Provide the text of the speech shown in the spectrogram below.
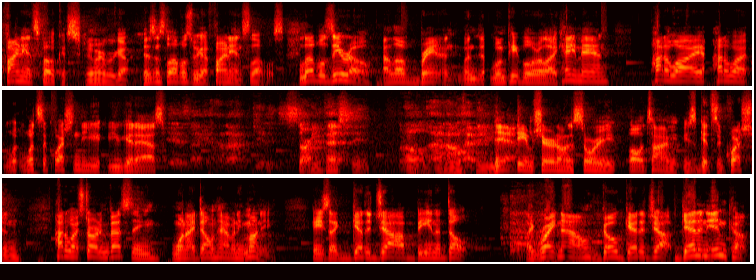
Finance focus. Remember, we got business levels, we got finance levels. Level zero. I love Brandon. When when people are like, "Hey, man, how do I? How do I? What's the question that you, you get asked?" It's like, how do I get start investing? I don't, I don't have any. Yeah, see him share it on his story all the time. He gets the question, "How do I start investing when I don't have any money?" He's like, get a job, be an adult. Like right now, go get a job, get an income,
